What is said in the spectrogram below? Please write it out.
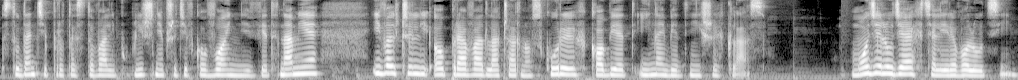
Studenci protestowali publicznie przeciwko wojnie w Wietnamie i walczyli o prawa dla czarnoskórych, kobiet i najbiedniejszych klas. Młodzi ludzie chcieli rewolucji,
